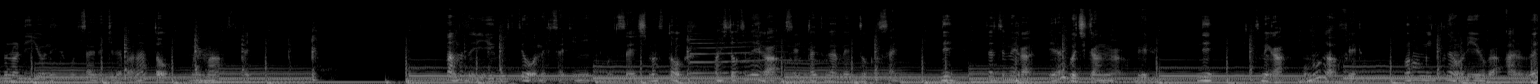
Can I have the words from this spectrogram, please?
その理由をね、お伝えできればなと思います。はい。まあ、まず理由3つをね、先にお伝えしますと、まあ、1つ目が選択がめんどくさい。で、2つ目が選ぶ時間が増える。で、3つ目が物が増える。この3つの理由があるので、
